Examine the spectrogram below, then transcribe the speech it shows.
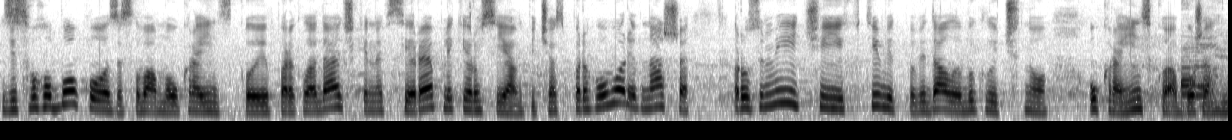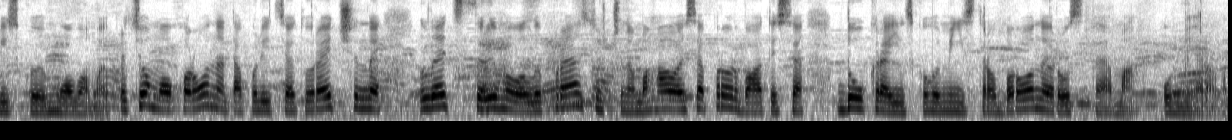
Зі свого боку, за словами української перекладачки, на всі репліки росіян під час переговорів наше розуміючи їх, втім відповідали виключно українською або ж англійською мовами. При цьому охорона та поліція Туреччини ледь стримували пресу, що намагалася прорватися до українського міністра оборони Рустема Умєрова.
